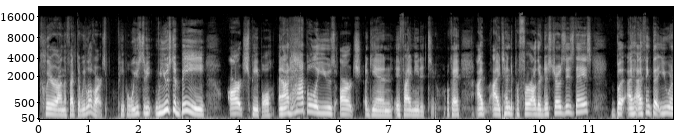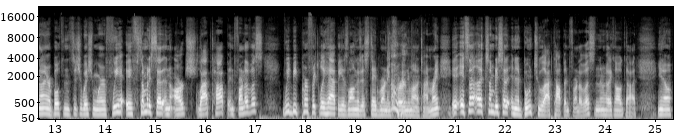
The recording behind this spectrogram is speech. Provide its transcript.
clear on the fact that we love Arch people. We used to be we used to be Arch people, and I'd happily use Arch again if I needed to. Okay, I I tend to prefer other distros these days, but I, I think that you and I are both in the situation where if we if somebody set an Arch laptop in front of us, we'd be perfectly happy as long as it stayed running oh, for yeah. an amount of time, right? It, it's not like somebody set an Ubuntu laptop in front of us and they're like, oh god, you know,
